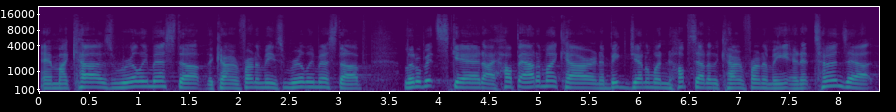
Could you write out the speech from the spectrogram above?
and my car's really messed up. The car in front of me is really messed up. A little bit scared. I hop out of my car, and a big gentleman hops out of the car in front of me, and it turns out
